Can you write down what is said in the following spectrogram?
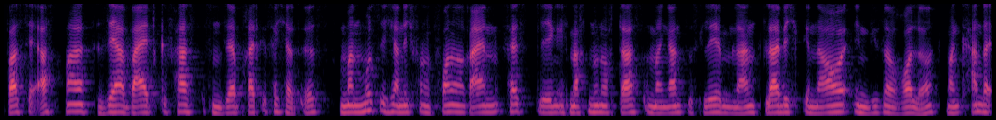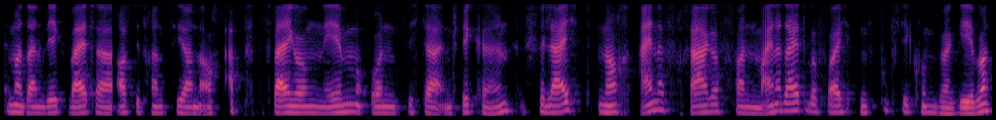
was ja erstmal sehr weit gefasst ist und sehr breit gefächert ist. Und man muss sich ja nicht von vornherein festlegen, ich mache nur noch das und mein ganzes Leben lang bleibe ich genau in in dieser Rolle. Man kann da immer seinen Weg weiter ausdifferenzieren, auch Abzweigungen nehmen und sich da entwickeln. Vielleicht noch eine Frage von meiner Seite, bevor ich ins Publikum übergebe.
